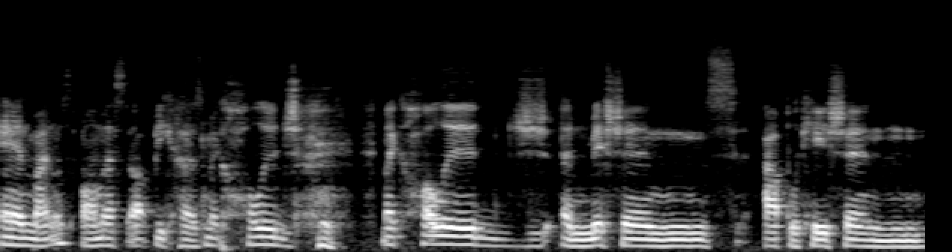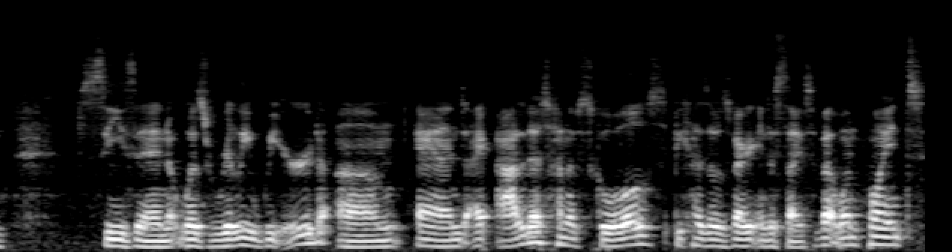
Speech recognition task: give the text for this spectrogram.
And mine was all messed up because my college, my college admissions application season was really weird. Um, and I added a ton of schools because I was very indecisive at one point.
